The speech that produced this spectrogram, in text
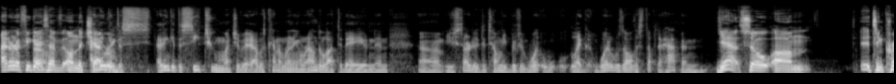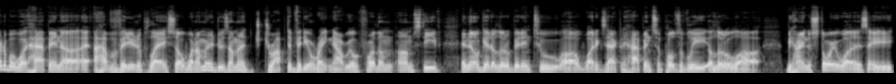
I don't know if you guys have on the I chat didn't room get to I didn't get to see too much of it. I was kind of running around a lot today, and then um, you started to tell me briefly what like what was all the stuff that happened. Yeah, so um, it's incredible what happened. Uh, I I have a video to play. So what I'm gonna do is I'm gonna drop the video right now, real for them, um, Steve, and then I'll get a little bit into uh, what exactly happened. Supposedly, a little uh, behind the story was a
